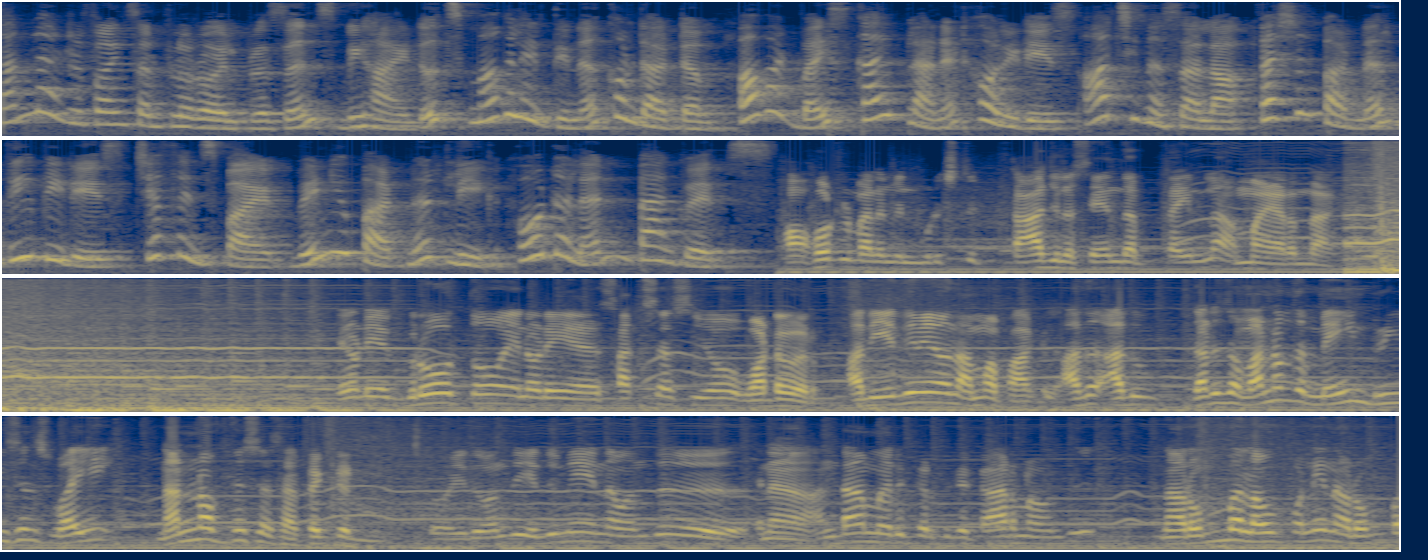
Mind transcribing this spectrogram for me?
Sunline refine sunflower oil presents Behindwoods மகளிர் தின கொண்டாட்டம் powered by Sky Planet holidays Aachi Masala special partner விபி டேஸ் செஃப் இன்ஸ்பயர் வென்யூ பார்ட்னர் லீக் hotel and banquets hotel management முடிச்சுட்டு தாஜில் சேர்ந்த டைம்ல அம்மா இறந்தாங்க என்னுடைய க்ரோத்தோ என்னுடைய சக்ஸஸையோ வாட் எவர் அது எதுவுமே வந்து அம்மா பார்க்கல அது அது that is one of the main reasons why none of this has affected me so இது வந்து எதுவுமே என்னை வந்து என்னை அண்டாமல் இருக்கிறதுக்கு காரணம் வந்து நான் ரொம்ப லவ் பண்ணி நான் ரொம்ப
